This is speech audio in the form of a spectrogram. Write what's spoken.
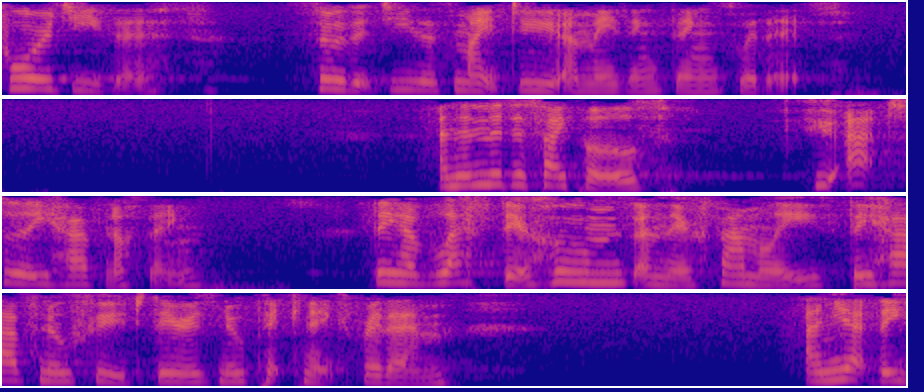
for Jesus so that Jesus might do amazing things with it. And then the disciples, who actually have nothing. They have left their homes and their families. They have no food. There is no picnic for them. And yet they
